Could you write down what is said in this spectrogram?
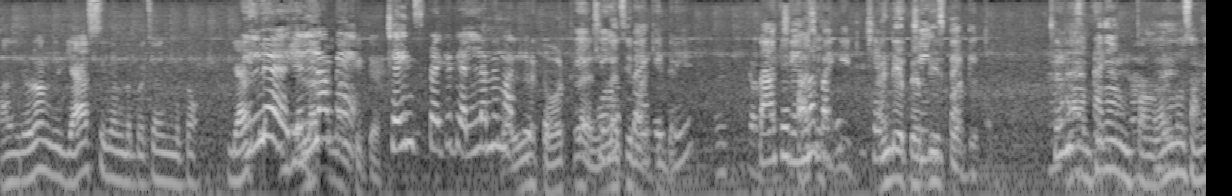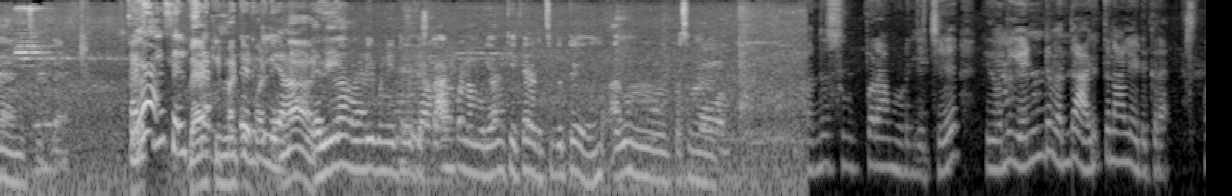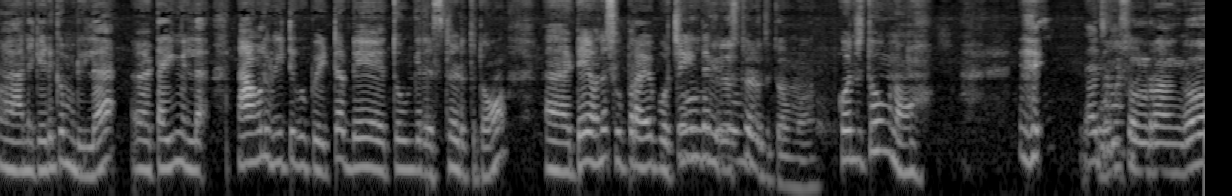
அது வெறும் அந்த கேஸுக்கு அந்த பிரச்சனை மட்டும். கேஸ் இல்ல எல்லாமே. செயின்ஸ் பேக்கெட் எல்லாமே மாத்தி எல்லாம் டோட்டலா எல்லாத்தையும் மாத்திட்டேன். பாக்கெட் வண்டி இப்ப எப்படி இருக்கு? அப்பதான் இப்போ வரும்போது சமயம் இருந்துச்சு செல்ஃப் பேட்டரி மட்டும் பார்த்தீங்கன்னா எல்லாம் வண்டி பண்ணிட்டு ஸ்டார்ட் பண்ண முடியாம கிக்கர் அடிச்சுக்கிட்டு அதுவும் பிரச்சனை. வந்து சூப்பரா முடிஞ்சிச்சு. இது வந்து எண்டு வந்து அடுத்த நாள் எடுக்கிறேன். அன்னைக்கு எடுக்க முடியல. டைம் இல்ல. நாங்களும் வீட்டுக்கு போயிட்டு அப்படியே தூங்கி ரெஸ்ட் எடுத்துட்டோம். டே வந்து சூப்பராவே போச்சு. இந்த ரெஸ்ட் எடுத்துட்டோமா? கொஞ்சம் தூங்கணும். சொல்றாங்கோ.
